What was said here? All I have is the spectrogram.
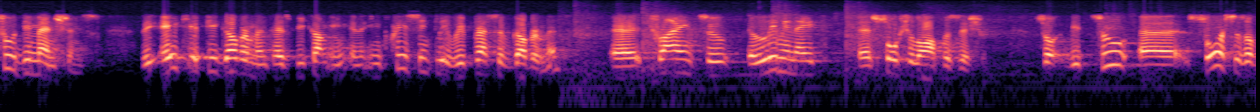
two dimensions. The AKP government has become an increasingly repressive government, uh, trying to eliminate uh, social opposition. So the two uh, sources of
